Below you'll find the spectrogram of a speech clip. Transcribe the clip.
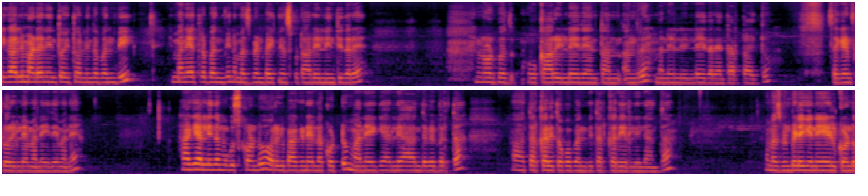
ಈಗ ಅಲ್ಲಿ ಮಳೆ ನಿಂತೋಯ್ತು, ಅಲ್ಲಿಂದ ಬಂದ್ವಿ. ಮನೆ ಹತ್ರ ಬಂದ್ವಿ, ನಮ್ಮ ಹಸ್ಬೆಂಡ್ ಬೈಕ್ ನಿಲ್ಲಿಸ್ಬಿಟ್ಟು ಅಲ್ಲಿ ನಿಂತಿದ್ದಾರೆ. ನೋಡ್ಬೋದು, ಓ, ಕಾರು ಇಲ್ಲೇ ಇದೆ ಅಂತ ಅನ್, ಅಂದರೆ ಮನೇಲಿ ಇಲ್ಲೇ ಇದ್ದಾರೆ ಅಂತ ಅರ್ಥ ಆಯಿತು. ಸೆಕೆಂಡ್ ಫ್ಲೋರ್ ಇಲ್ಲೇ ಮನೆ ಇದೆ ಮನೆ. ಹಾಗೆ ಅಲ್ಲಿಂದ ಮುಗಿಸ್ಕೊಂಡು ಅವ್ರಿಗೆ ಬಾಗಿಣೆ ಎಲ್ಲ ಕೊಟ್ಟು ಮನೆಗೆ ಅಲ್ಲಿ ಅಂದವೇ ಬರ್ತಾ ತರಕಾರಿ ತೊಗೊಬಂದ್ವಿ ತರಕಾರಿ ಇರಲಿಲ್ಲ ಅಂತ. ನಮ್ಮ ಹಸ್ಬೆಂಡ್ ಬೆಳಿಗ್ಗೆನೇ ಹೇಳ್ಕೊಂಡು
